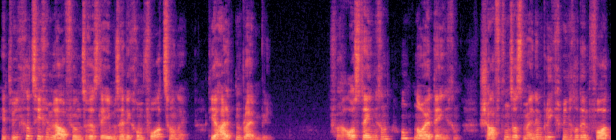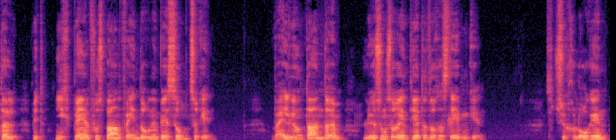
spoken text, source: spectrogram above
entwickelt sich im Laufe unseres Lebens eine Komfortzone, die erhalten bleiben will. Vorausdenken und Neudenken schafft uns aus meinem Blickwinkel den Vorteil, mit nicht beeinflussbaren Veränderungen besser umzugehen, weil wir unter anderem lösungsorientierter durch das Leben gehen. Die Psychologin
